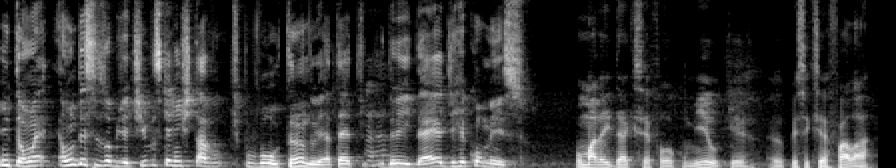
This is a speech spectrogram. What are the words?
Então é, é um desses objetivos que a gente está tipo, voltando e até tipo, dei a ideia de recomeço. Uma da ideia que você falou comigo, que eu pensei que você ia falar,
